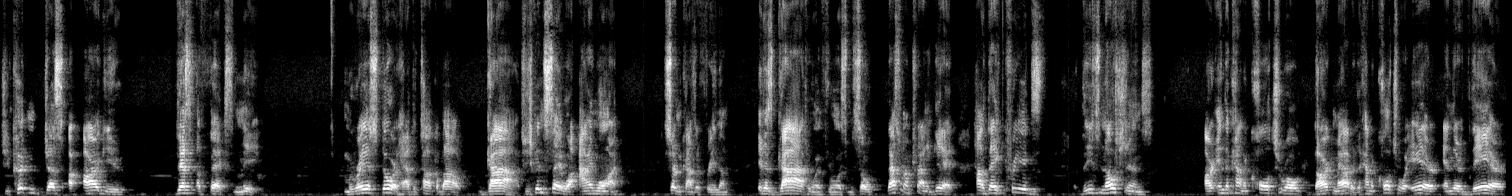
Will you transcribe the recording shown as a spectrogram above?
She couldn't just uh, argue, this affects me. Maria Stewart had to talk about God. She couldn't say, well, I want certain kinds of freedom. It is God who influenced me. So that's what I'm trying to get at. How they pre these notions are in the kind of cultural dark matter, the kind of cultural air, and they're there,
